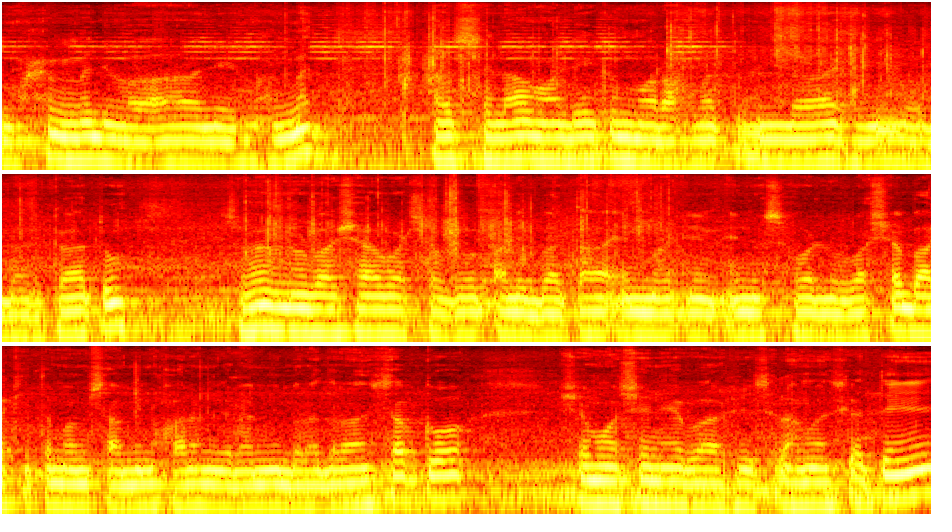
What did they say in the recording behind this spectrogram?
محمد وآل محمد السلام علیکم ورحمۃ اللہ وبرکاتہ سہیل البادشاہ واٹسپ گروپ البتا ایم باقی تمام سامعین خارن گرامی برادران سب کو شموسن بار سلامت کرتے ہیں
